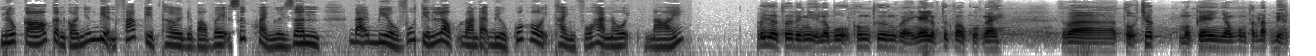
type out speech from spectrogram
Nếu có, cần có những biện pháp kịp thời để bảo vệ sức khỏe người dân. Đại biểu Vũ Tiến Lộc, đoàn đại biểu Quốc hội thành phố Hà Nội nói. Bây giờ tôi đề nghị là Bộ Công Thương phải ngay lập tức vào cuộc ngay và tổ chức một cái nhóm công tác đặc biệt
